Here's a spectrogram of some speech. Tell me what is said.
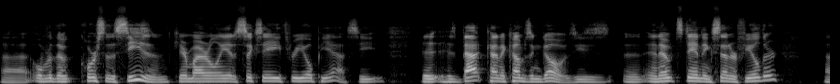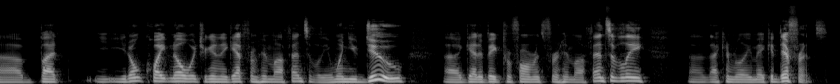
Uh, over the course of the season, Kiermaier only had a 683 OPS. He his bat kind of comes and goes. He's an outstanding center fielder, uh, but you don't quite know what you're going to get from him offensively. And when you do uh, get a big performance for him offensively, uh, that can really make a difference.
